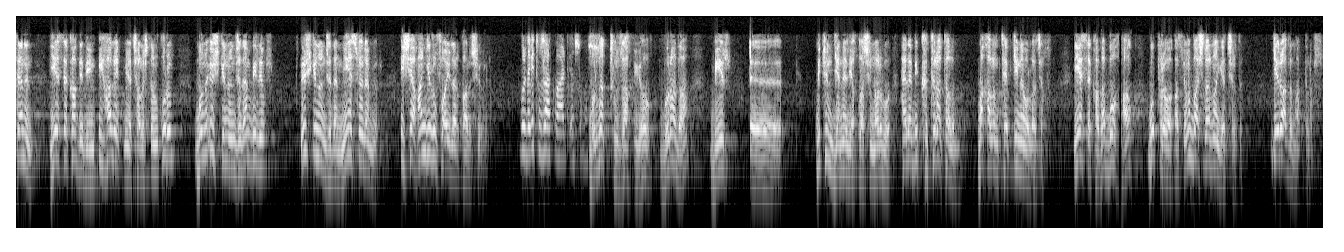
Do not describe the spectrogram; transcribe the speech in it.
Senin YSK dediğin, ihale etmeye çalıştığın kurum bunu üç gün önceden biliyor. Üç gün önceden niye söylemiyor? İşe hangi rufailer karışıyor? ya? Burada bir tuzak var diyorsunuz. Burada tuzak yok. Burada bir e, bütün genel yaklaşımları bu. Hele bir kıtır atalım. Bakalım tepki ne olacak? YSK'da bu halk bu provokasyonu başlarına geçirdi. Geri adım attılar.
